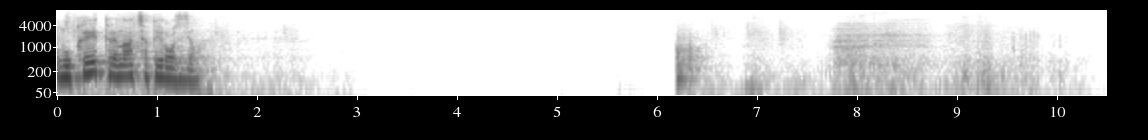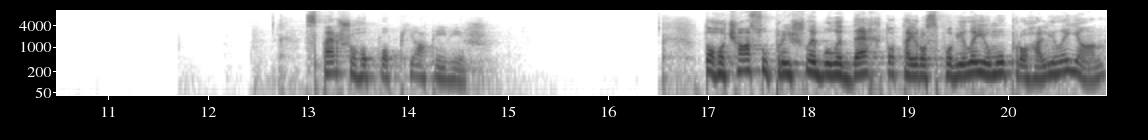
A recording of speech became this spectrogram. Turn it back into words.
Луки, 13 розділ. З першого по п'ятий вірш. Того часу прийшли були дехто та й розповіли йому про галілеян,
